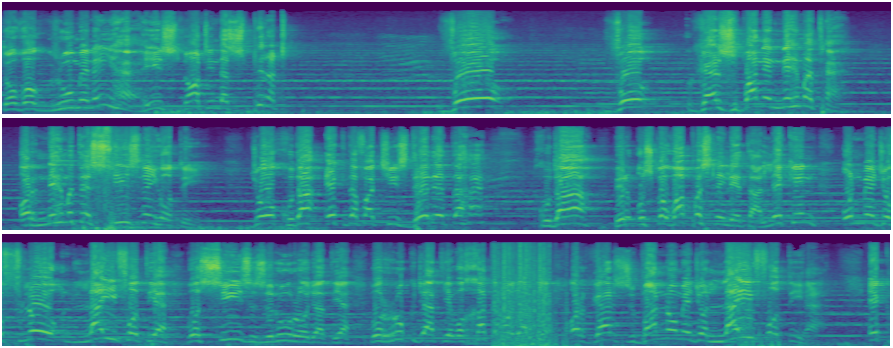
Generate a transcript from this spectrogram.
तो वो रू में नहीं है। He is not in the spirit वो वो गैर ज़ुबान नेहमत है और नेहमतें सीज नहीं होती। जो खुदा एक दफ़ा चीज़ दे देता है खुदा फिर उसको वापस नहीं लेता। लेकिन उनमें जो फ्लो लाइफ होती है, वो सीज ज़रूर हो जाती है, वो रुक जाती है, वो खत्म हो जाती है। और गैर जुबानों में जो लाइफ होती है, एक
